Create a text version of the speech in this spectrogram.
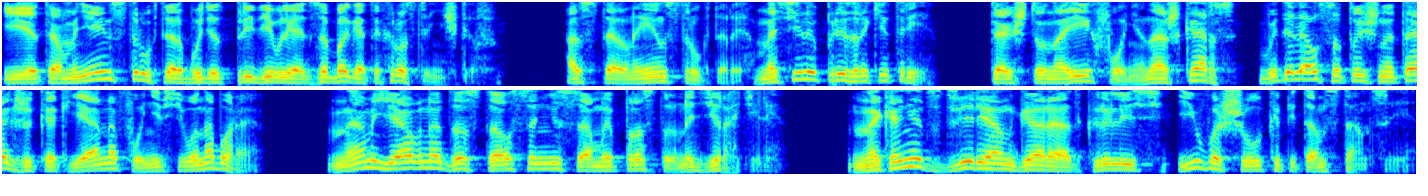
И это мне инструктор будет предъявлять за богатых родственничков. Остальные инструкторы носили «Призраки-3», так что на их фоне наш Карс выделялся точно так же, как я на фоне всего набора. Нам явно достался не самый простой надзиратель. Наконец двери ангара открылись, и вошел капитан станции.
